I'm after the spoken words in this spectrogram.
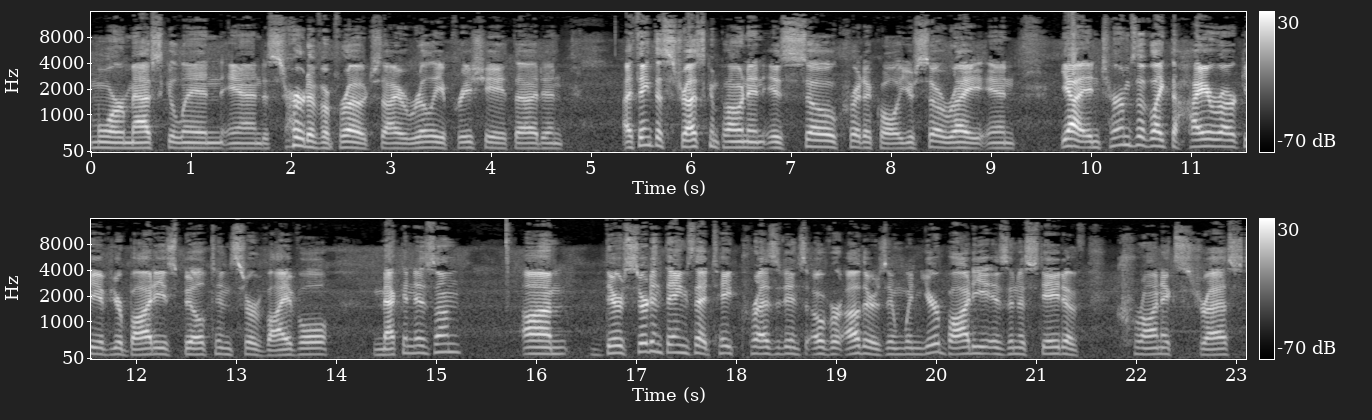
more masculine and assertive approach. So I really appreciate that, and I think the stress component is so critical. You're so right, and yeah, in terms of like the hierarchy of your body's built-in survival mechanism um, there's certain things that take precedence over others. And when your body is in a state of chronic stress,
